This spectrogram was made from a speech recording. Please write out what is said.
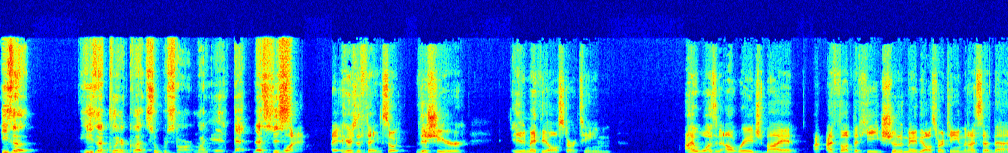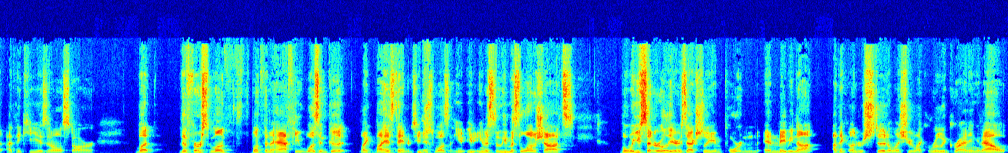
he's a he's a clear cut superstar. Like it, that that's just. Well, here's the thing. So this year he didn't make the All Star team. I wasn't outraged by it. I, I thought that he should have made the All Star team, and I said that. I think he is an All Star, but the first month, month and a half, he wasn't good. Like by his standards, he yeah. just wasn't. He, he missed he missed a lot of shots. But what you said earlier is actually important, and maybe not I think understood unless you're like really grinding it out.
